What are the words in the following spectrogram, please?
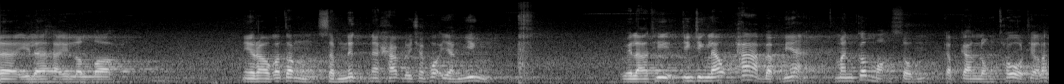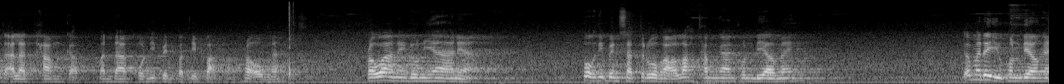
لا إله إلا الله นี่เราก็ต้องสำนึกนะครับ โดยเฉพาะอย่างยิ่ง เวลาที่จริง ๆ แล้วภาพแบบเนี้ยมันก็เหมาะสมกับการลงโทษที่อัลลอฮฺอาลาทำกับบรรดาคนที่เป็นปฏิปักษ์ของพระองค์นะ เพราะว่าในดุนยาเนี่ยพวกที่เป็นศัตรูของอัลลอฮ์ทำงานคนเดียวไหมก็ไม่ได้อยู่คนเดียวไง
